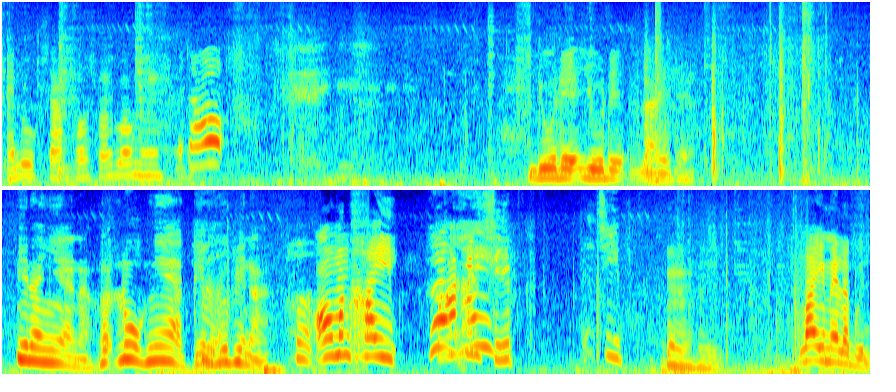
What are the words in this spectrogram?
ให้ลูกสามเขาซอยบ่แม่ไม่ต้องอยู่เดะอยู่เดะไรเดะนี่นะเนี่ยนะเฮ้ยลูกเนี่ยเตรียมรูปพี่นะเอามันไข่ปลาเป็นสิบจีบไล่แม่ละบึน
